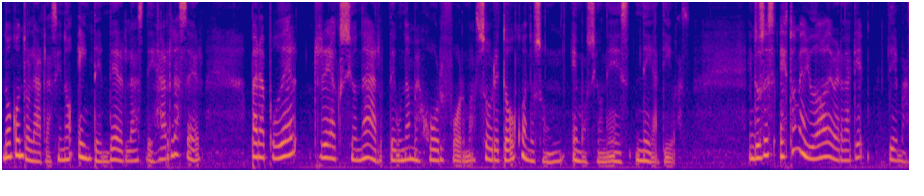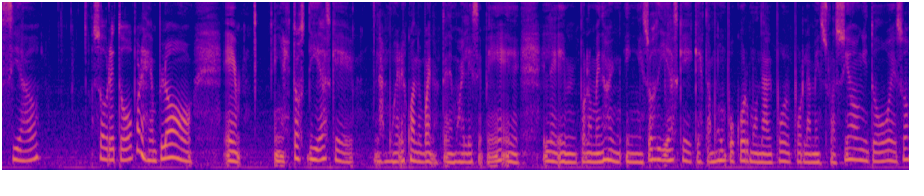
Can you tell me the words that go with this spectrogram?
no controlarlas, sino entenderlas, dejarlas ser para poder reaccionar de una mejor forma, sobre todo cuando son emociones negativas. Entonces, esto me ha ayudado de verdad que demasiado, sobre todo, por ejemplo, eh, en estos días que las mujeres cuando, bueno, tenemos el SP, eh, por lo menos en, esos días que, estamos un poco hormonal por, por la menstruación y todo eso,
